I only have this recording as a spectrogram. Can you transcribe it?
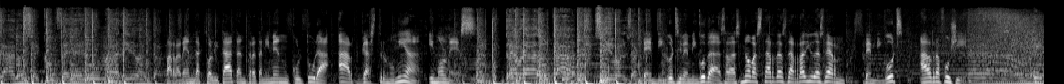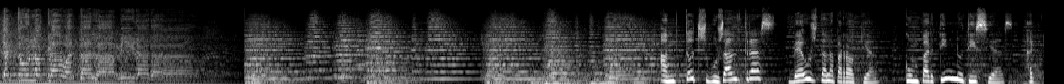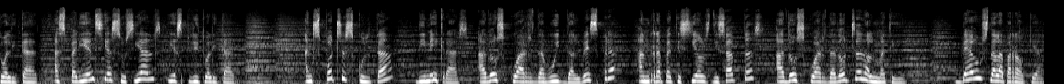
Ja no sé com fer-ho, m'arriba. Parlarem d'actualitat, entreteniment, cultura, art, gastronomia i molt més. Benvinguts i benvingudes a les noves tardes de Ràdio d'Esvern. Benvinguts al refugi. Intento no creuar-te la mirada. Amb tots vosaltres, veus de la parròquia. Compartim notícies, actualitat, experiències socials i espiritualitat. Ens pots escoltar dimecres a dos quarts de vuit del vespre amb repetició els dissabtes a dos quarts de dotze del matí. Veus de la parròquia.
